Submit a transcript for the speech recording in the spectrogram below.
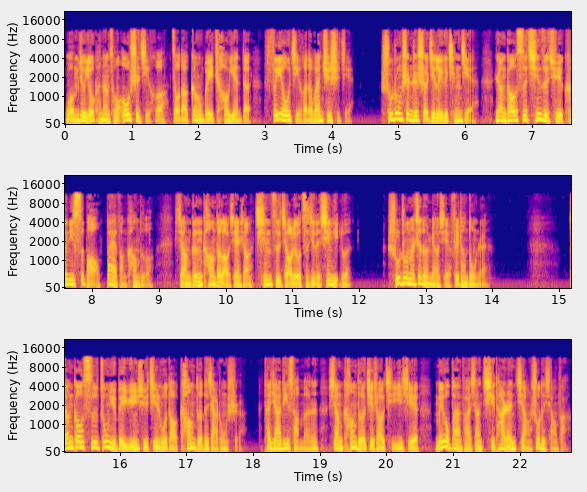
我们就有可能从欧式几何走到更为超验的非欧几何的弯曲世界。书中甚至设计了一个情节，让高斯亲自去柯尼斯堡拜访康德，想跟康德老先生亲自交流自己的新理论。书中的这段描写非常动人。当高斯终于被允许进入到康德的家中时，他压低嗓门向康德介绍起一些没有办法向其他人讲述的想法。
